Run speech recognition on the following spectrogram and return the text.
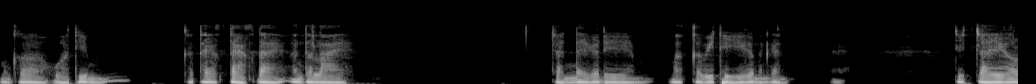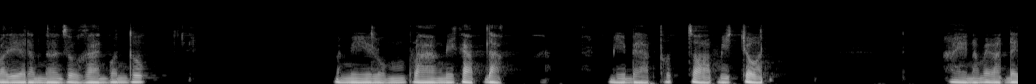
มันก็หัวทิ่มกระแทกแตกได้อันตราย ฉันใดก็ดี มักกวิถีก็เหมือนกันจิตใจของเราจะดำเนินสู่การพ้นทุกข์ มันมีหลุมพราง มีกับดัก มีแบบทดสอบ มีโจทย์ ให้นักปฏิบัติได้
